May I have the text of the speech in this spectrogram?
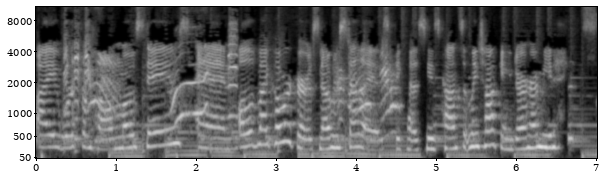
I work from home most days, and all of my coworkers know who Stella is because he's constantly talking during our meetings.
